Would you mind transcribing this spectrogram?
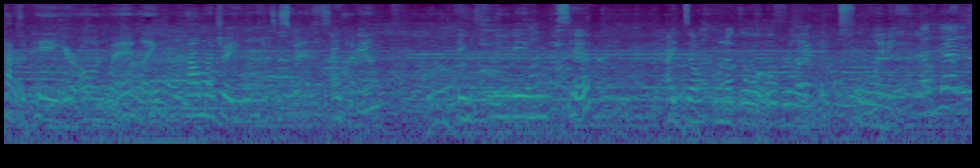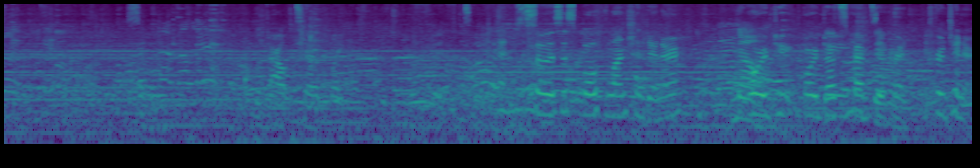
have to pay your own way, like how much are you willing to spend I on a meal? including tip, I don't want to go over like 20. So without tip, like 15. So is this both lunch and dinner, No, or do or do that's you have different for dinner?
